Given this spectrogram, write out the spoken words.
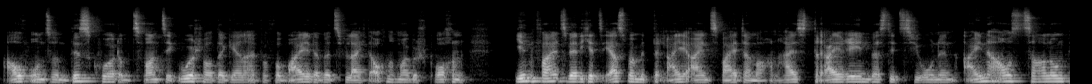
auf unserem Discord um 20 Uhr. Schaut da gerne einfach vorbei, da wird es vielleicht auch nochmal besprochen. Jedenfalls werde ich jetzt erstmal mit 3-1 weitermachen. Heißt drei Reinvestitionen, eine Auszahlung,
